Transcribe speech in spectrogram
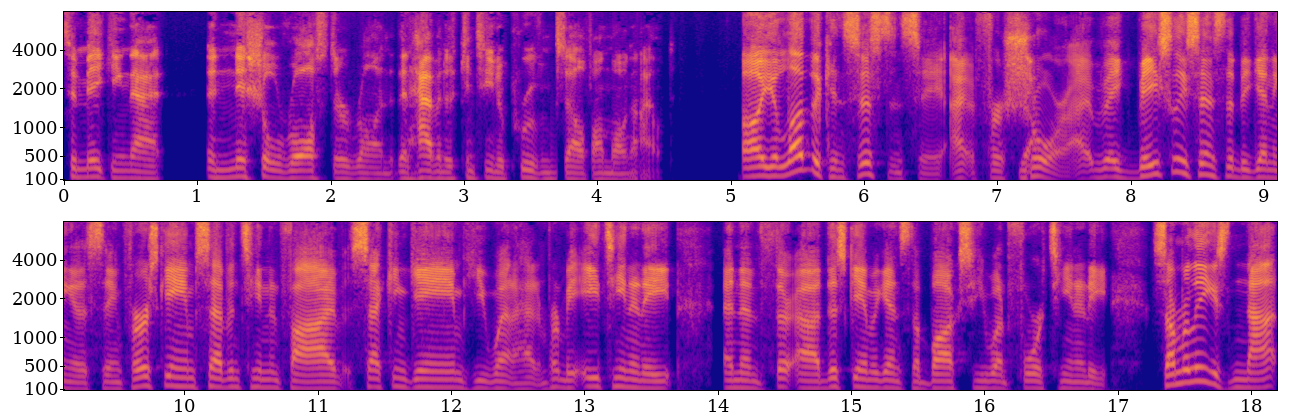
to making that initial roster run than having to continue to prove himself on Long Island. Oh, you love the consistency, I, for sure. Yeah. I, basically, since the beginning of this thing, first game 17 and five, second game he went ahead in front of me 18 and eight, and then th- uh, this game against the Bucks he went 14 and eight. Summer league is not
